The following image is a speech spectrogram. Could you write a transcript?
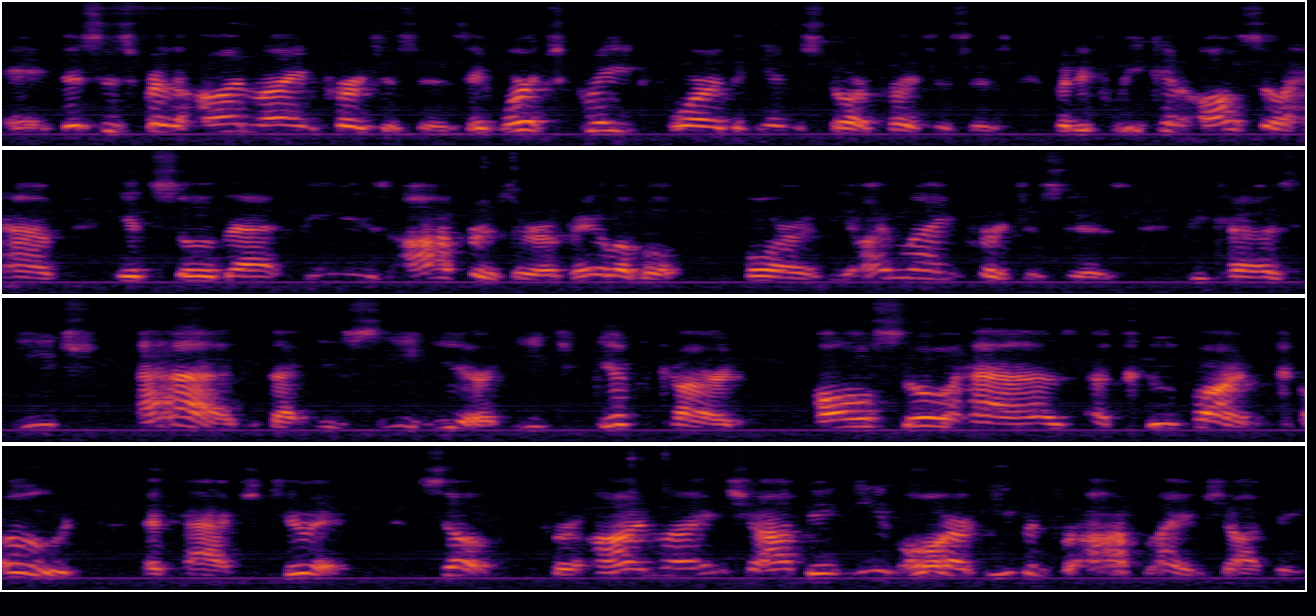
uh, this is for the online purchases. It works great for the in store purchases. But if we can also have it so that these offers are available for the online purchases, because each ad that you see here, each gift card also has a coupon code attached to it. So for online shopping or even for offline shopping,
